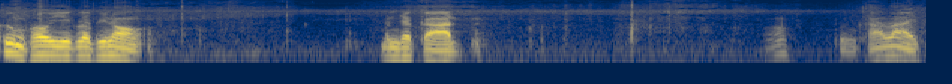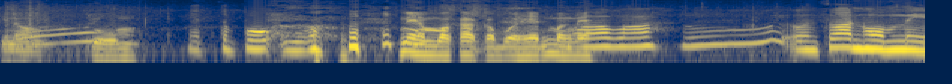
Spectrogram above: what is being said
ขึ้นเขาอีกแล้วพี่น้อง บรรยากาศเอ้าถึงขาไล่พี่น้องจูมเห็ดตะปุอยู่แนมว่าคักกับบ่เห็นเบิ่งเนี่ยบ่บ่อุ้ยอ่อนซ่อนห่มนี่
